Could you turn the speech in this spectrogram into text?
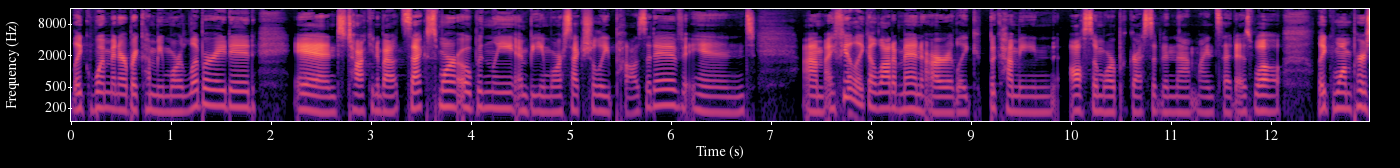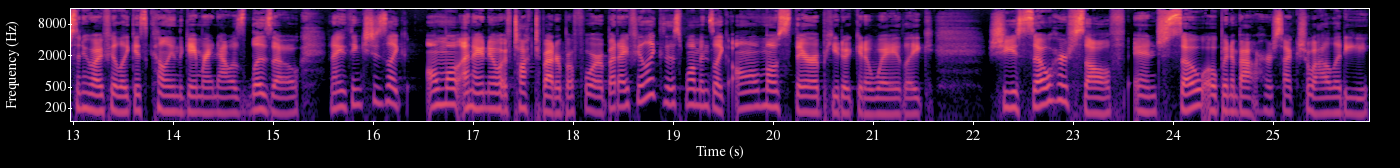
like women are becoming more liberated and talking about sex more openly and being more sexually positive and um, I feel like a lot of men are like becoming also more progressive in that mindset as well. Like one person who I feel like is killing the game right now is Lizzo. And I think she's like almost, and I know I've talked about her before, but I feel like this woman's like almost therapeutic in a way. Like she's so herself and so open about her sexuality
